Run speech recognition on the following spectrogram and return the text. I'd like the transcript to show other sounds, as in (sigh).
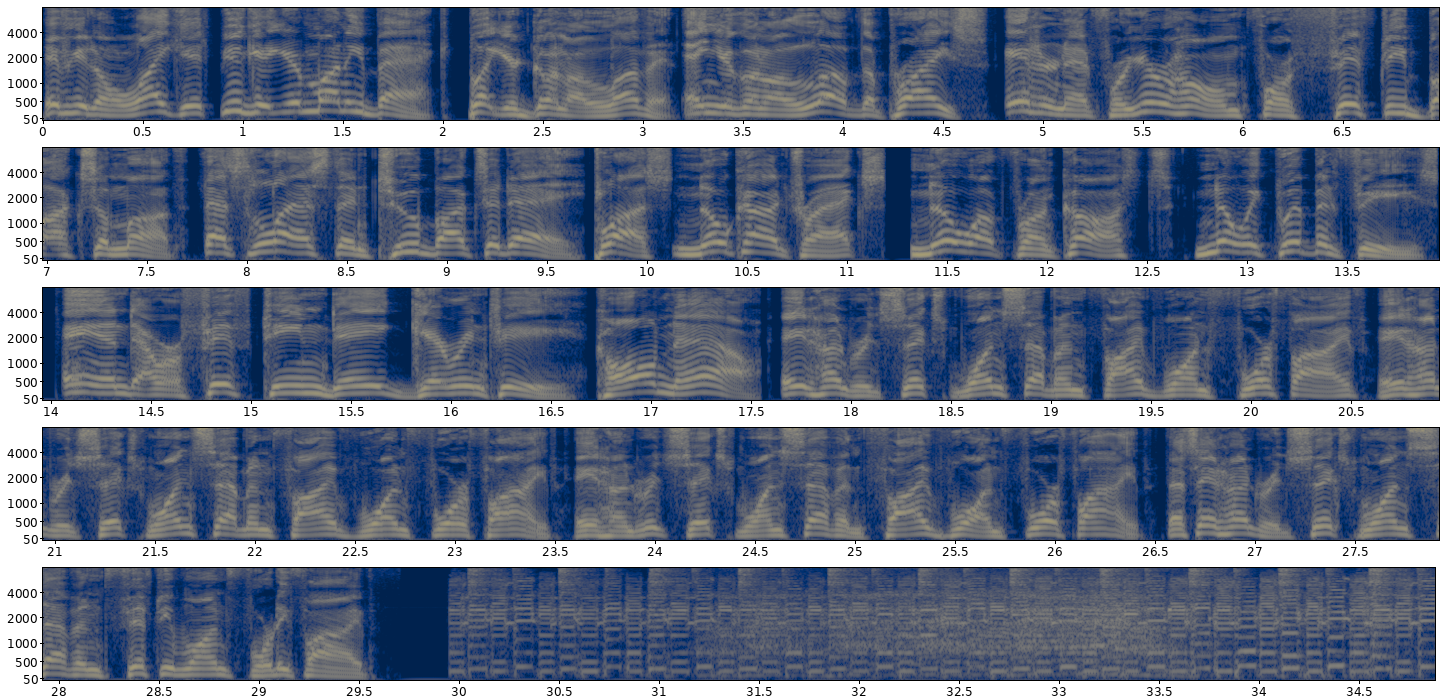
If you don't like it, you get your money back. But you're to love it and you're to love the price. Internet for your home for 50 bucks a month. That's less than 2 bucks a day. Plus, no contracts, no upfront costs, no equipment fees, and our 15-day guarantee. Call now. 800-617-5145. 800-617-5145. 800-617-5145. That's 800-617-5145.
